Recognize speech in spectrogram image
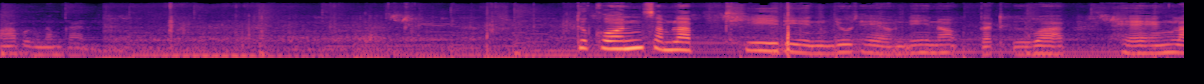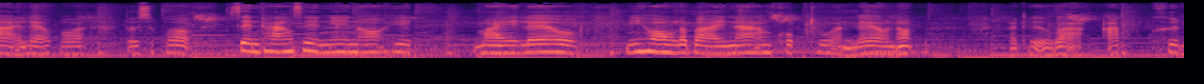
มาเบิ่งนำกัน ทุกคนสำหรับที่ดินอยู่แถวนี้เนาะก็ถือว่าแพงหลายแล้วเพราะว่าโดยเฉพาะเส้นทางเส้นนี้เนาะเฮ็ดใหม่แล้ว มีห้องระบายน้ำครบถ้วนแล้วเนาะก็ถือว่าอัพ ขึ้น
